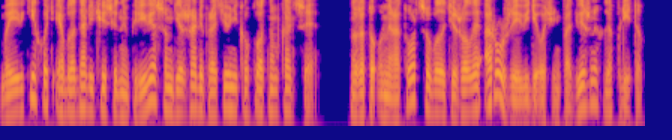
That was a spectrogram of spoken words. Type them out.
Боевики, хоть и обладали численным перевесом, держали противника в плотном кольце, но зато у миротворцев было тяжелое оружие в виде очень подвижных гоплитов.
